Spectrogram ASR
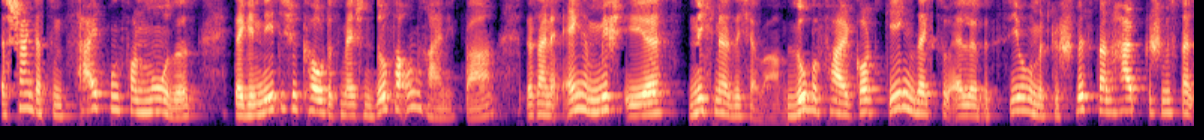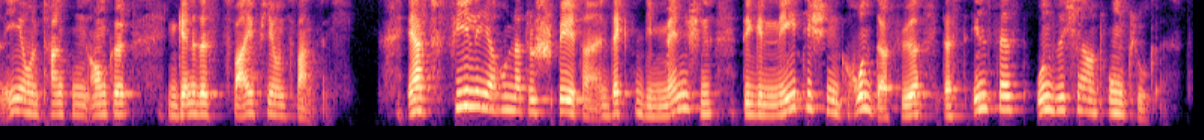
Es scheint, dass zum Zeitpunkt von Moses der genetische Code des Menschen so verunreinigt war, dass eine enge Mischehe nicht mehr sicher war. So befahl Gott gegen sexuelle Beziehungen mit Geschwistern, Halbgeschwistern, Ehe und Tanken und Onkel in Genesis 2,24. Erst viele Jahrhunderte später entdeckten die Menschen den genetischen Grund dafür, dass Inzest unsicher und unklug ist.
